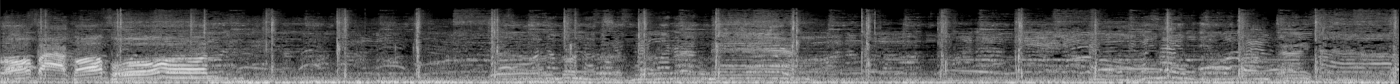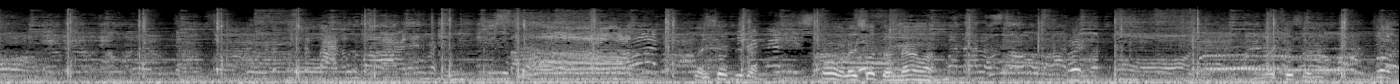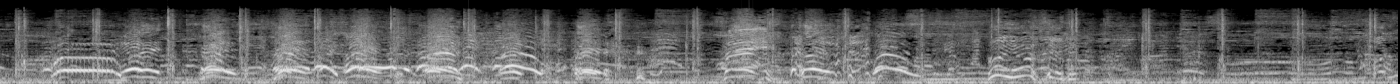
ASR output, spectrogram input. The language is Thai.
ขอป่าขอฝนเจอต้นเกิดเจอนางแม่ไหลสดดีกันโอ้ไหลสดจังนะว่ะไหลสดเลยนะเฮ้ยเฮ้ยเฮ้ยเฮ้ยเฮ้ยเฮ้ยเฮ้ย เฮ้ยเฮ้ยเฮ้ย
